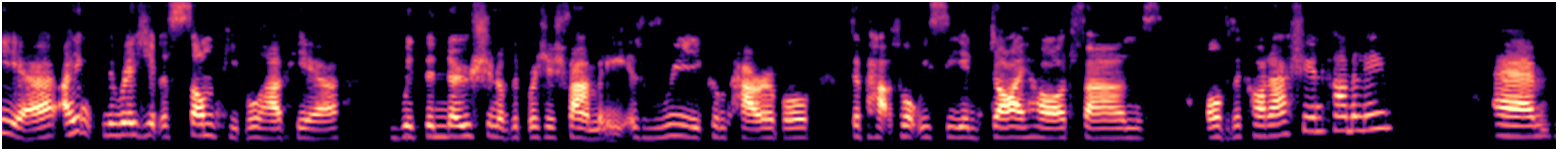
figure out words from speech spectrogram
here, I think the relationship that some people have here with the notion of the British family is really comparable to perhaps what we see in die-hard fans of the Kardashian family. Um,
